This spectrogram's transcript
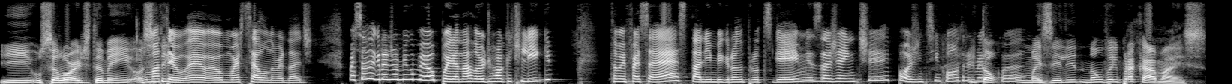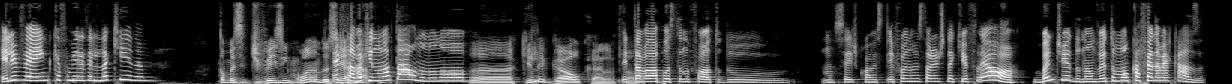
E o Celord também. O você tem- Mateu, é, é o Marcelo, na verdade. Marcelo é grande amigo meu, pô, ele é narrador de Rocket League, também faz CS, tá ali migrando pra outros games, a gente, pô, a gente se encontra de Então, vez em quando. mas ele não vem pra cá mais. Ele vem porque a família dele é daqui, né? Então, mas de vez em quando, assim. ele é tava aqui no Natal, no Ano Novo. Ah, que legal, cara. Ele tava lá postando foto do. Não sei de qual restaurante. Ele foi no restaurante daqui. Eu falei, ó, bandido, não veio tomar um café na minha casa.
